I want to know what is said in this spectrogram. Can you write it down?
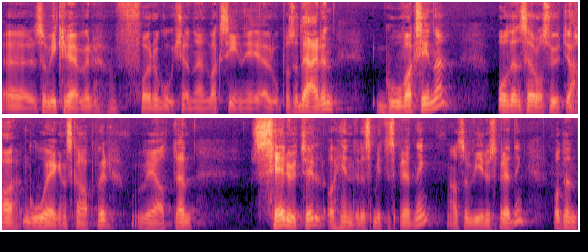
eh, som vi krever for å godkjenne en vaksine i Europa. Så det er en god vaksine. Og den ser også ut til å ha gode egenskaper ved at den ser ut til å hindre smittespredning, altså virusspredning, og den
